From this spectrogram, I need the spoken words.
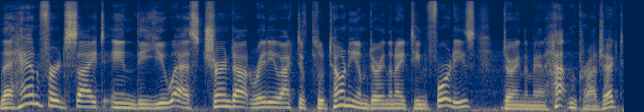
The Hanford site in the US churned out radioactive plutonium during the 1940s during the Manhattan Project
